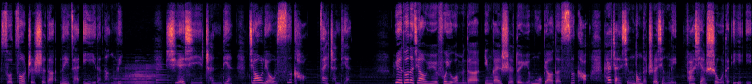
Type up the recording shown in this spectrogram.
所做之事的内在意义的能力，学习沉淀，交流思考，再沉淀。越多的教育赋予我们的，应该是对于目标的思考、开展行动的执行力、发现事物的意义、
